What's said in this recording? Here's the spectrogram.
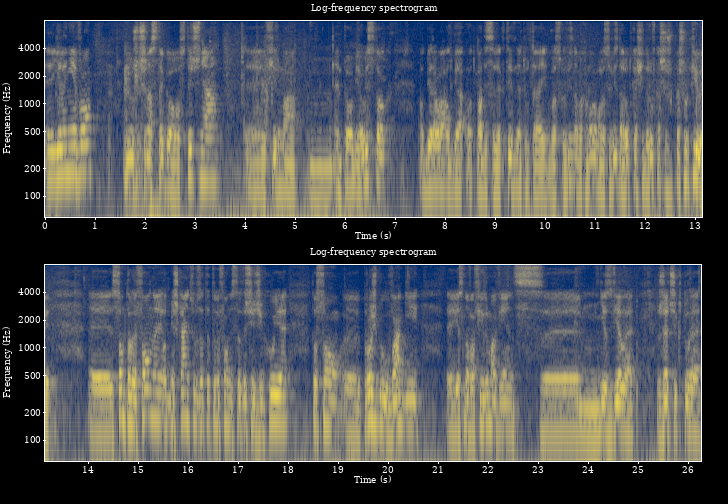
Jeleniewo. Już 13 stycznia firma mm, MPO Białystok odbierała odbia- odpady selektywne tutaj Woskowizna, Bachanowa, Malosowizna, Rudka, Sidorówka, Szyszówka, Szurpiły. E, Są telefony od mieszkańców, za te telefony serdecznie dziękuję. To są e, prośby, uwagi. E, Jest nowa firma, więc jest wiele rzeczy, które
